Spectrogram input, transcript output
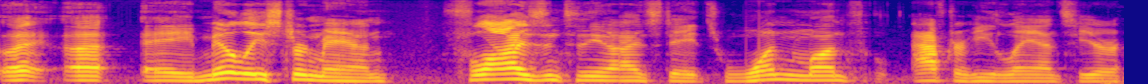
A Middle Eastern man flies into the United States one month after he lands here.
